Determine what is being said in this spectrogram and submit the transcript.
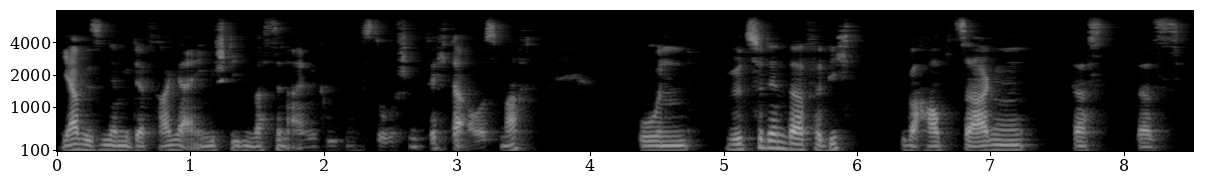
ja, wir sind ja mit der Frage eingestiegen, was denn einen guten historischen Fechter ausmacht. Und würdest du denn da für dich überhaupt sagen, dass das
